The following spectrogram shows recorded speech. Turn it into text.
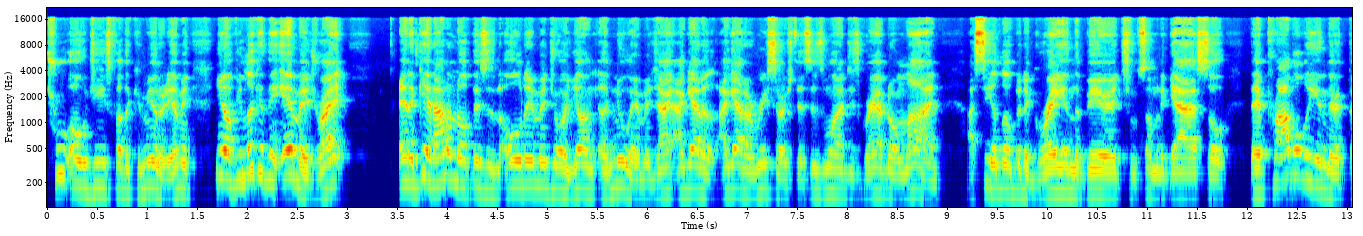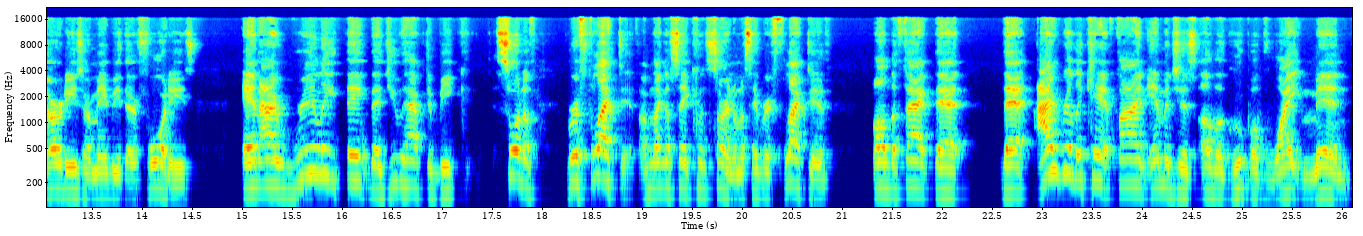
true OGs for the community. I mean, you know, if you look at the image, right? And again, I don't know if this is an old image or a young, a new image. I, I gotta, I gotta research this. This is one I just grabbed online. I see a little bit of gray in the beards from some of the guys, so they're probably in their 30s or maybe their 40s. And I really think that you have to be sort of reflective. I'm not gonna say concerned. I'm gonna say reflective on the fact that that I really can't find images of a group of white men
